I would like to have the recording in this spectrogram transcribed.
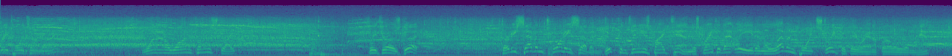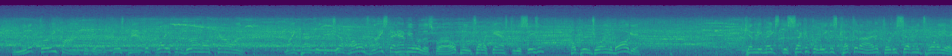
Three points on the night. One out of one from the strike. Free throw is good. 37-27. Duke continues by 10. The strength of that lead, an 11-point streak that they ran up earlier in the half. A minute 35 to go. First half of play from Durham, North Carolina. Mike Patrick and Jeff Mullins, nice to have you with us for our opening telecast of the season. Hope you're enjoying the ball game. Kennedy makes the second. The lead is cut to nine at 37 to 28.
